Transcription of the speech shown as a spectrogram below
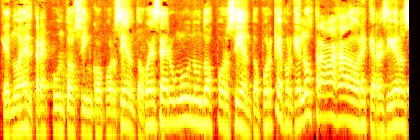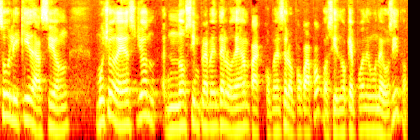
que no es el 3.5%, puede ser un 1, un 2%. ¿Por qué? Porque los trabajadores que recibieron su liquidación muchos de ellos no simplemente lo dejan para comérselo poco a poco, sino que ponen un negocito.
